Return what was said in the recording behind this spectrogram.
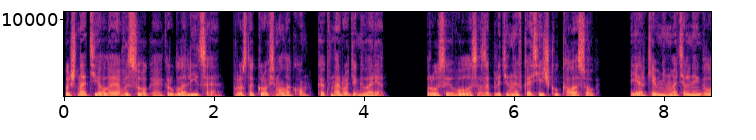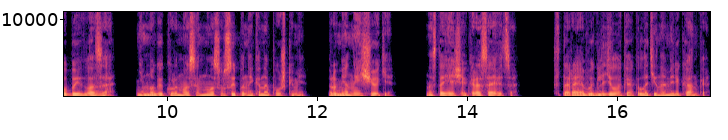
Пышнотелая, высокая, круглолицая, просто кровь с молоком, как в народе говорят. Русые волосы заплетены в косичку колосок, яркие внимательные голубые глаза, немного курносый нос, усыпанный конопушками, румяные щеки. Настоящая красавица. Вторая выглядела как латиноамериканка.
